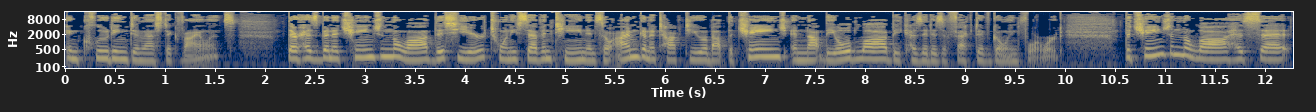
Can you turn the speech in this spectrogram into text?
including domestic violence. There has been a change in the law this year, 2017, and so I'm going to talk to you about the change and not the old law because it is effective going forward. The change in the law has said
